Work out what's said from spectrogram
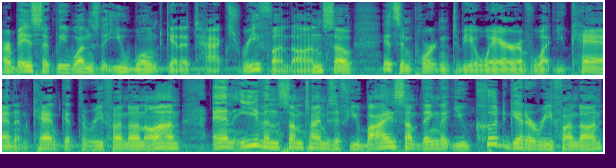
are basically ones that you won't get a tax refund on. So it's important to be aware of what you can and can't get the refund on on. And even sometimes if you buy something that you could get a refund on,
